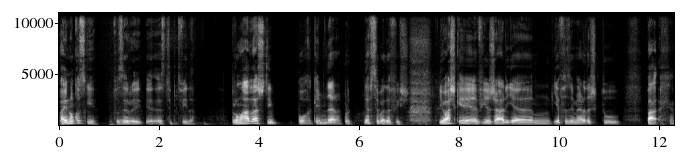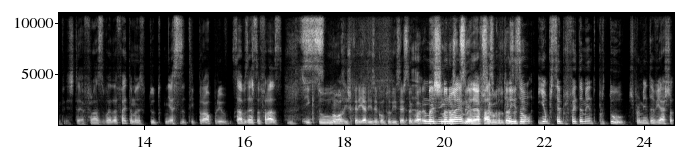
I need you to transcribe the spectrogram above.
Pá, eu não conseguia fazer eh, esse tipo de vida. Por um lado, acho tipo, porra, quem me dera, porque deve ser bem da fixe. Eu acho que é a viajar e a, e a fazer merdas que tu. Pá, esta é a frase bem da feita, mas que tu te conheces a ti próprio. Sabes essa frase? E que tu. Não arriscaria a dizer como tu disseste agora, mas, sim, mas não é, percebo- mas é a frase que tu a utilizam e eu percebo perfeitamente, porque tu experimenta viajar,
